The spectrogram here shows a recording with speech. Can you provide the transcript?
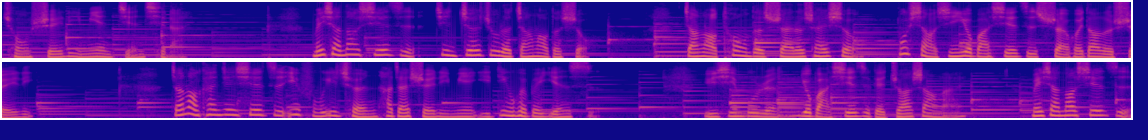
从水里面捡起来，没想到蝎子竟遮住了长老的手。长老痛得甩了甩手，不小心又把蝎子甩回到了水里。长老看见蝎子一浮一沉，他在水里面一定会被淹死，于心不忍，又把蝎子给抓上来。没想到蝎子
